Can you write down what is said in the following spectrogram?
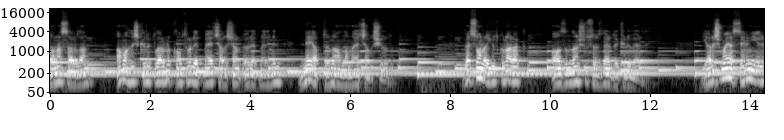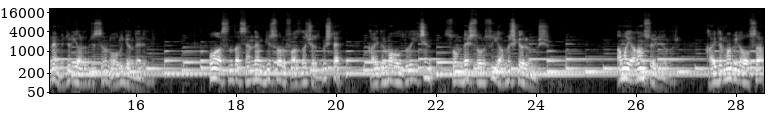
bana sarılan ama hışkırıklarını kontrol etmeye çalışan öğretmenimin ne yaptığını anlamaya çalışıyordum. Ve sonra yutkunarak ağzından şu sözler dökülüverdi. Yarışmaya senin yerine müdür yardımcısının oğlu gönderildi. O aslında senden bir soru fazla çözmüş de kaydırma olduğu için son beş sorusu yanlış görünmüş. Ama yalan söylüyorlar. Kaydırma bile olsa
